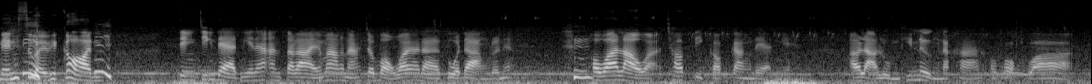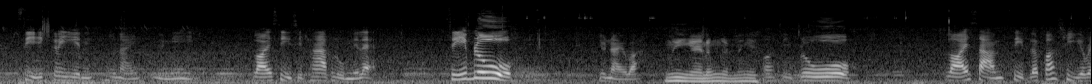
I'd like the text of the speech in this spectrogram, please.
เน้นสวยไปก่อน จริง ๆ แดดนี้นะ อันตรายมากนะ จะบอกว่าดาตัวด่างแล้วเนี่ย เพราะว่าเราอะชอบตีกอล์ฟกลางแดดไง เอาล่ะหลุมที่หนึ่งนะคะ เขาบอกว่าสีกรีนอยู่ไหน อยู่นี่ร้อยสี่สิบห้าหลุมนี่แหละ สีบลู อยู่ไหนวะๆนี่ไงน้ำเงินนี่ไงอ๋อสีบลูร้อยสามสิบแล้วก็สีเร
